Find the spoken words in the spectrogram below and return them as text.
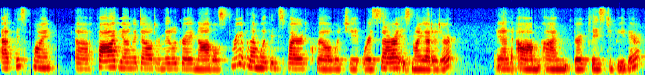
at this point, uh, five young adult or middle grade novels, three of them with Inspired Quill, which where Sara is my editor. And um, I'm very pleased to be there.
